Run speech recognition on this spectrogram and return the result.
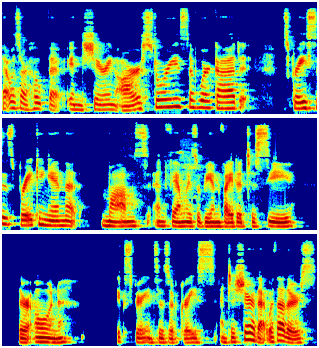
that was our hope that in sharing our stories of where god's grace is breaking in that moms and families would be invited to see their own experiences of grace and to share that with others.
